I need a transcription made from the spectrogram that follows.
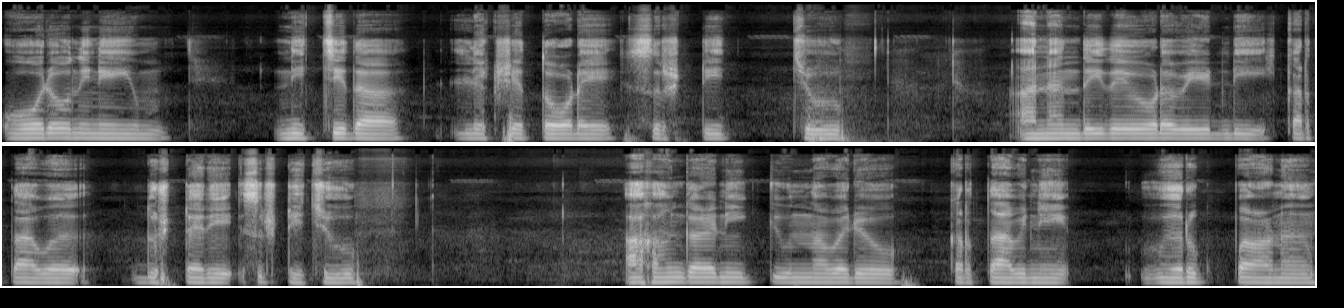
ഓരോന്നിനെയും നിശ്ചിത ലക്ഷ്യത്തോടെ സൃഷ്ടിച്ചു. അനന്തതയുവേണ്ടി കർത്താവ് ദുഷ്ടരെ സൃഷ്ടിച്ചു. അഹങ്കരിക്കുന്നവരോ കർത്താവിനെ വെറുപ്പാണ്.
